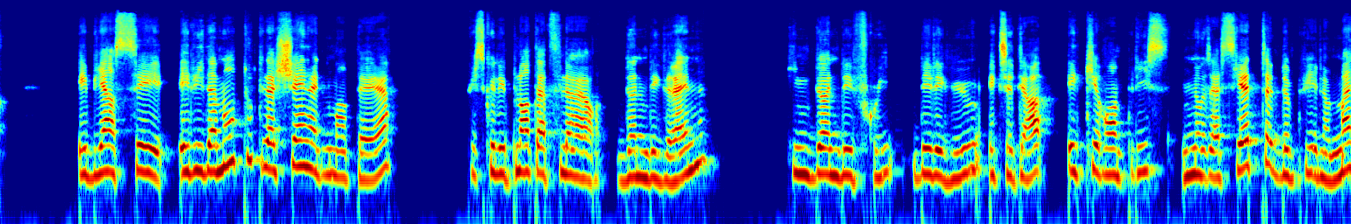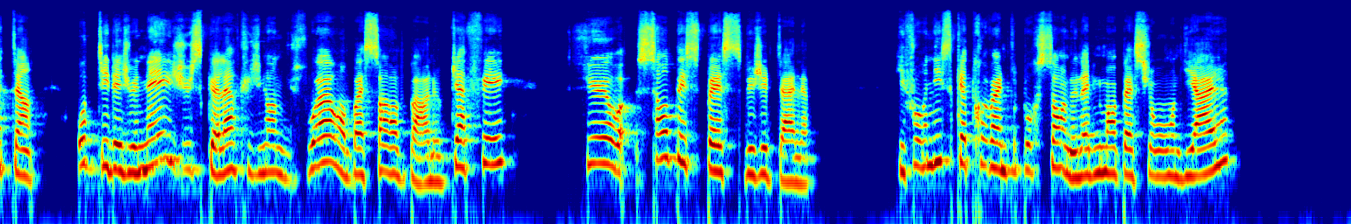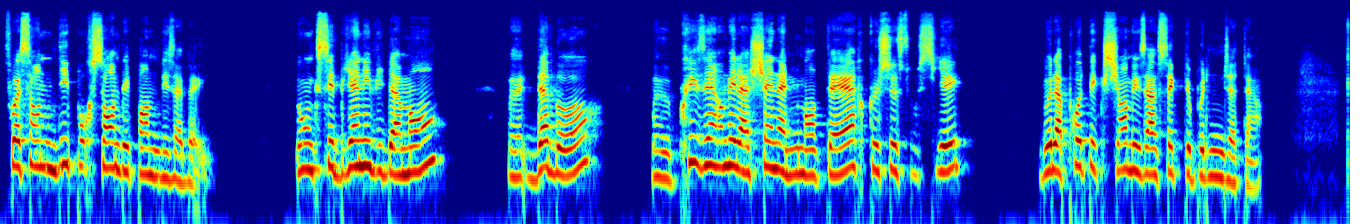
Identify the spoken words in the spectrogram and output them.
eh bien, c'est évidemment toute la chaîne alimentaire, puisque les plantes à fleurs donnent des graines, qui nous donnent des fruits, des légumes, etc., et qui remplissent nos assiettes depuis le matin au petit déjeuner jusqu'à l'infusion du soir, en passant par le café, sur 100 espèces végétales qui fournissent 90% de l'alimentation mondiale. 70% dépendent des abeilles. Donc c'est bien évidemment euh, d'abord euh, préserver la chaîne alimentaire que se soucier de la protection des insectes pollinisateurs.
